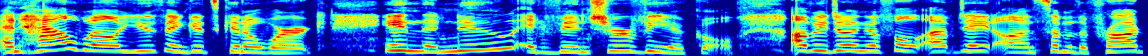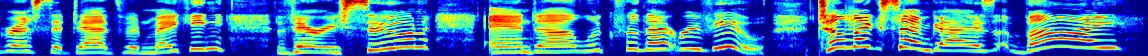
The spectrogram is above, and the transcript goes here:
and how well you think it's gonna work in the new adventure vehicle. I'll be doing a full update on some of the progress that Dad's been making very soon, and uh, look for that review. Till next time, guys, bye!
